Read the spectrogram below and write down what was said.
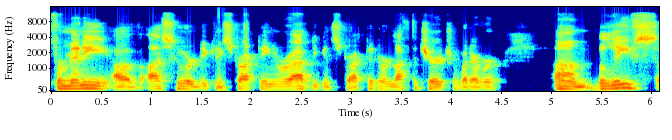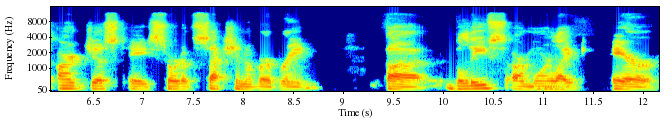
for many of us who are deconstructing or have deconstructed or left the church or whatever, um, beliefs aren't just a sort of section of our brain. Uh, beliefs are more mm-hmm. like air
